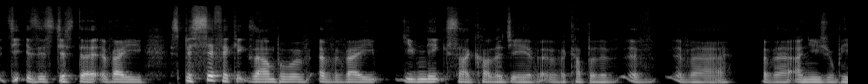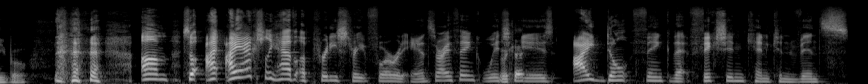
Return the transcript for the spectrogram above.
is this just a, a, very specific example of, of a very unique psychology of, of a couple of of of, uh, of uh, unusual people? um, so I, I actually have a pretty straightforward answer, I think, which okay. is I don't think that fiction can convince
